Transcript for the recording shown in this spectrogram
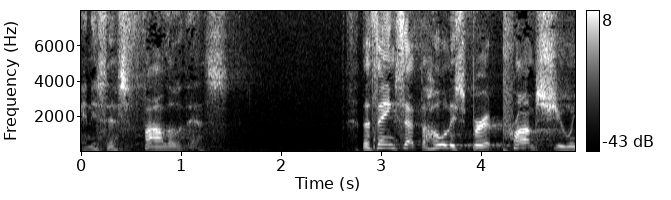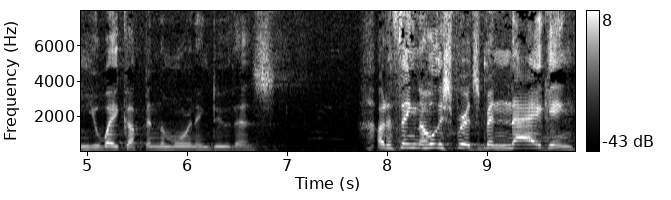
And he says, follow this. The things that the Holy Spirit prompts you when you wake up in the morning, do this or the thing the Holy Spirit's been nagging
